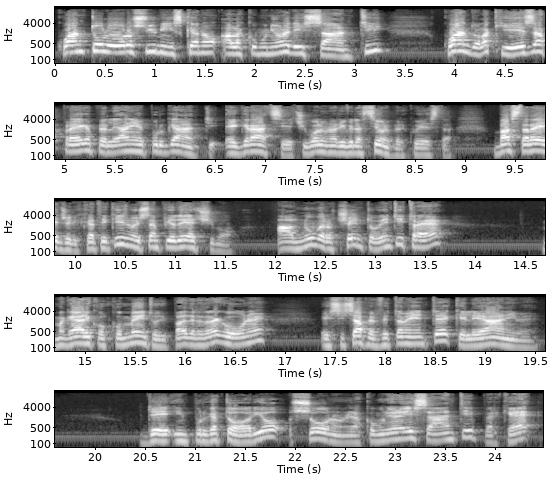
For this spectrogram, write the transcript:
quanto loro si uniscano alla comunione dei santi quando la Chiesa prega per le anime purganti. E grazie, ci vuole una rivelazione per questa. Basta leggere il Catechismo di San Pio X al numero 123, magari col commento di Padre Dragone, e si sa perfettamente che le anime de, in purgatorio sono nella comunione dei santi perché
